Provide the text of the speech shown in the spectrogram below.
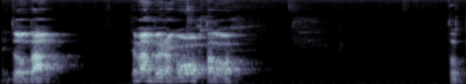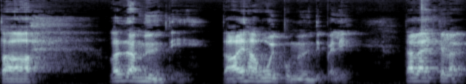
Ja tuota, tämän pyörän kohtalo tota, laitetaan myyntiin. Tää on ihan huippumyyntipeli. Tällä hetkellä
